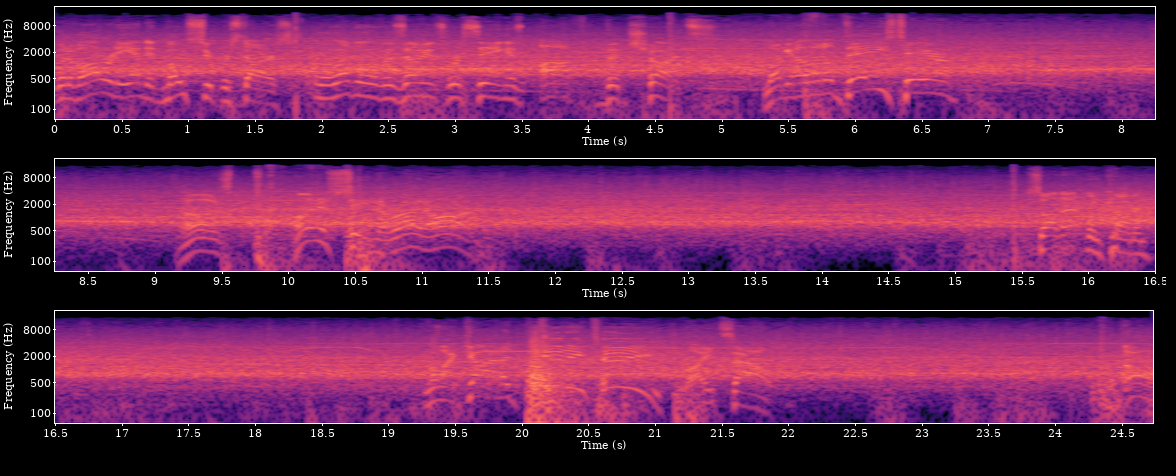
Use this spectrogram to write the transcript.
would have already ended most superstars. The level of resilience we're seeing is off the charts. Looking a little dazed here. Oh, it's punishing the right arm. Saw that one coming. Oh, my God, a Lights out. Oh,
